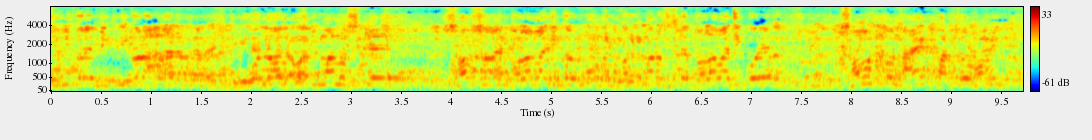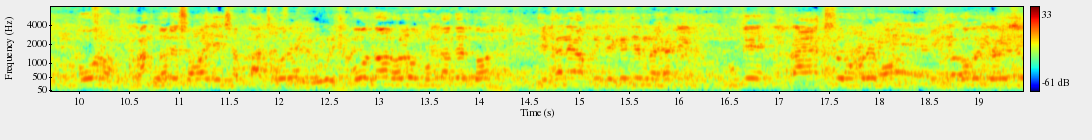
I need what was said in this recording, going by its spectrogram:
চুরি করে বিক্রি করা দল মানুষকে সবসময় তোলাবাজি করে গরিব মানুষকে তোলাবাজি করে সমস্ত নায়ক পার্থভূমি ওর হাত ধরে সবাই এইসব কাজ করে। ও দল হলো গুন্ডাদের দল যেখানে আপনি দেখেছেন নৈহাটি বুকে প্রায় একশোর উপরে বোম রিকভারি হয়েছে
